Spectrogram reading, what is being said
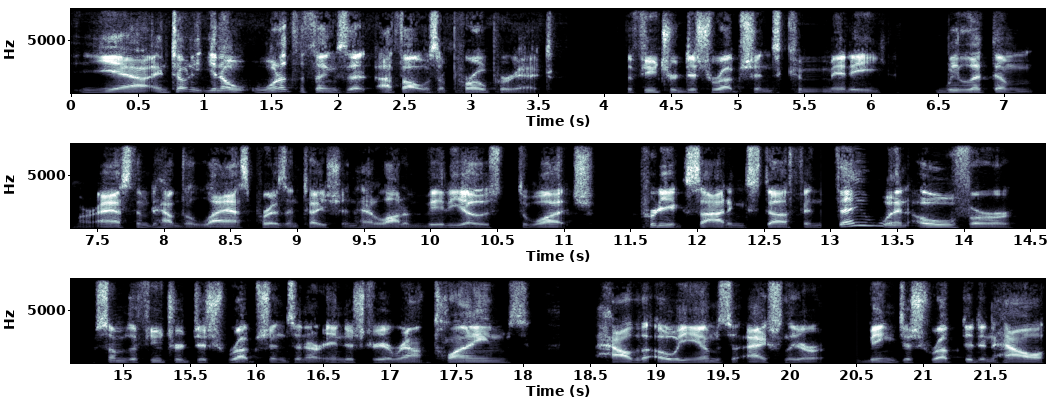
Yeah, and Tony, you know, one of the things that I thought was appropriate, the Future Disruptions Committee, we let them or asked them to have the last presentation, had a lot of videos to watch, pretty exciting stuff, and they went over some of the future disruptions in our industry around claims, how the OEMs actually are being disrupted and how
